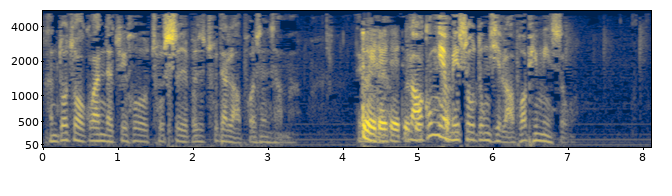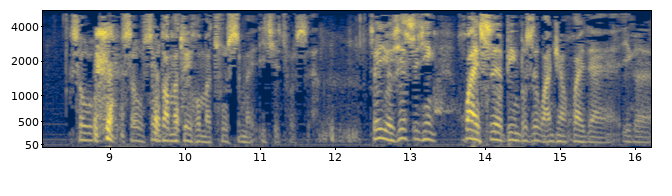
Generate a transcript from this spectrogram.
很多做官的，最后出事不是出在老婆身上吗？对对对对对。老公也没收东西，老婆拼命收，收是收收到嘛，最后嘛出事嘛，一起出事啊。所以有些事情坏事并不是完全坏在一个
